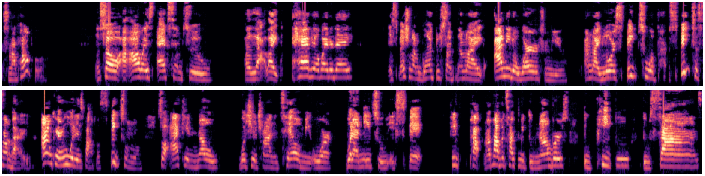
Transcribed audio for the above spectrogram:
It's my papa. And so I always ask him to allow like have your way today especially when I'm going through something, I'm like, I need a word from you. I'm like, Lord, speak to a speak to somebody. I don't care who it is, Papa. Speak to them so I can know what you're trying to tell me or what I need to expect. He, pop, my papa talked to me through numbers, through people, through signs.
